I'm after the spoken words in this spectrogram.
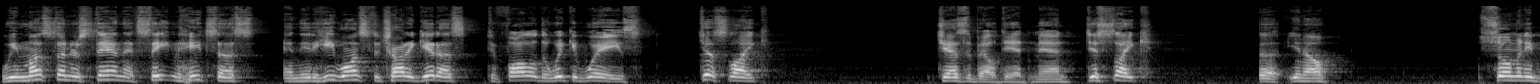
We must understand that Satan hates us and that he wants to try to get us to follow the wicked ways, just like Jezebel did, man. Just like, uh, you know, so many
